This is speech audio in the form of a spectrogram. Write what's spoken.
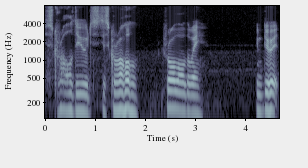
Just scroll, dude. Just scroll. Scroll all the way. You can do it.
